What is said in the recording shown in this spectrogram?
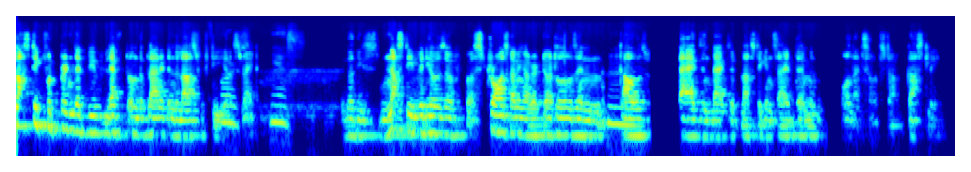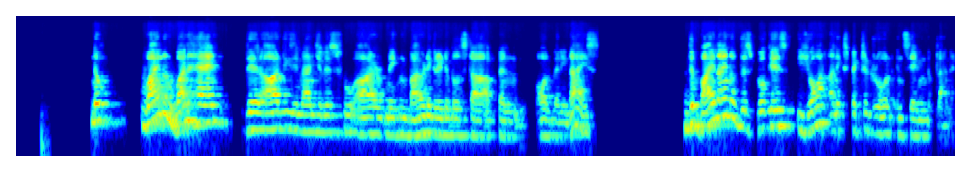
plastic footprint that we've left on the planet in the last 50 years, right? Yes. Got these nasty videos of uh, straws coming out of turtles and mm. cows, bags and bags of plastic inside them, and all that sort of stuff. Ghastly. Now, while on one hand, there are these evangelists who are making biodegradable stuff and all very nice. The byline of this book is your unexpected role in saving the planet.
